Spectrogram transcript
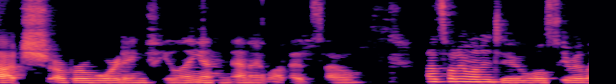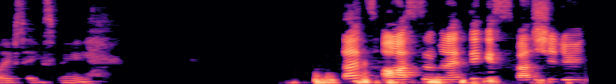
such a rewarding feeling and, and I love it. So that's what I want to do. We'll see where life takes me. That's awesome. And I think especially during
